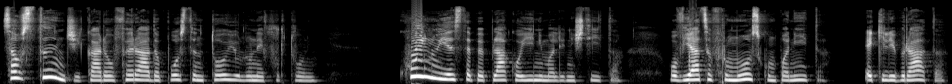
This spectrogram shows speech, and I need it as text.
sau stâncii care oferă adăpost în toiul unei furtuni. Cui nu este pe plac o inimă liniștită, o viață frumos cumpănită, echilibrată?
